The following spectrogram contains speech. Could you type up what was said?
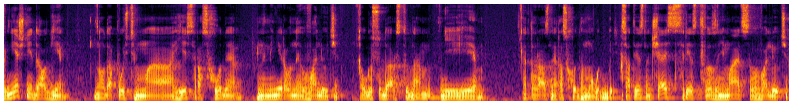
Внешние долги, ну, допустим, а, есть расходы, номинированные в валюте у государства, да, и это разные расходы могут быть. Соответственно, часть средств занимается в валюте.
